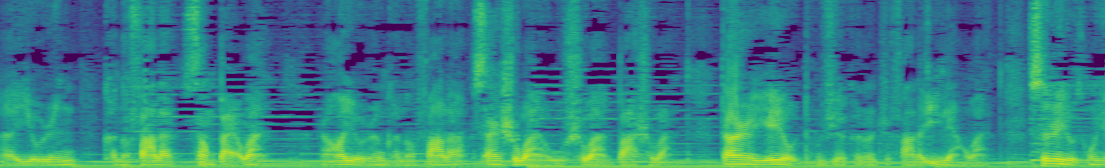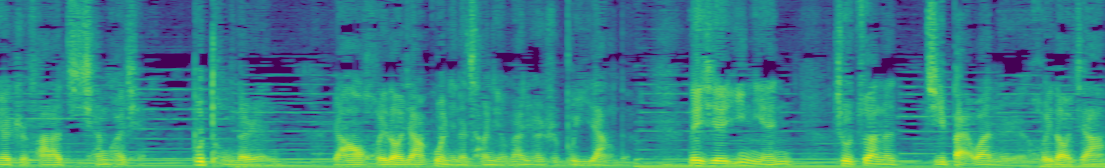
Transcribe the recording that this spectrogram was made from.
呃，有人可能发了上百万。然后有人可能发了三十万、五十万、八十万，当然也有同学可能只发了一两万，甚至有同学只发了几千块钱。不同的人，然后回到家过年的场景完全是不一样的。那些一年就赚了几百万的人回到家，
